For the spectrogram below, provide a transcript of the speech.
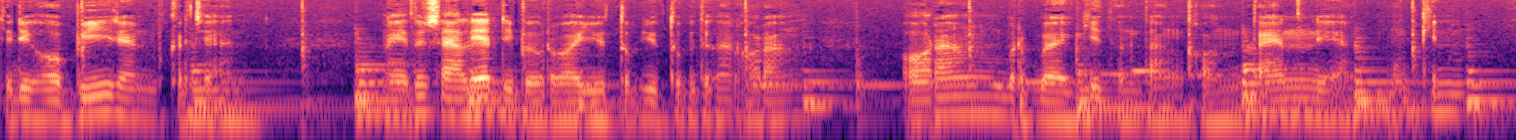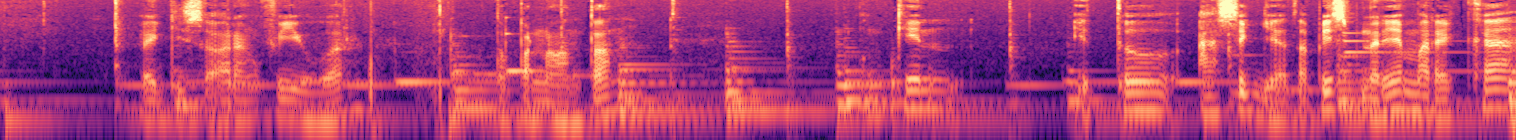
Jadi hobi dan pekerjaan nah itu saya lihat di beberapa YouTube YouTube itu kan orang orang berbagi tentang konten yang mungkin bagi seorang viewer atau penonton mungkin itu asik ya. Tapi sebenarnya mereka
